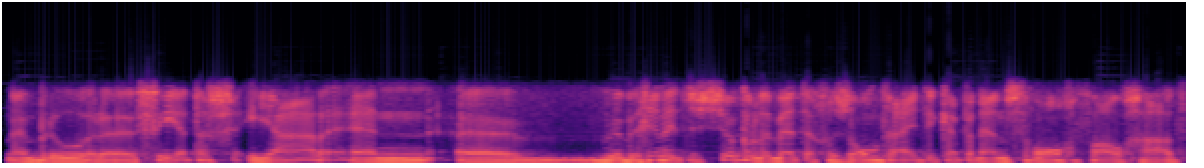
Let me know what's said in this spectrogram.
Mijn broer uh, 40 jaar. En we beginnen te sukkelen met de gezondheid. Ik heb een ernstig ongeval gehad.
